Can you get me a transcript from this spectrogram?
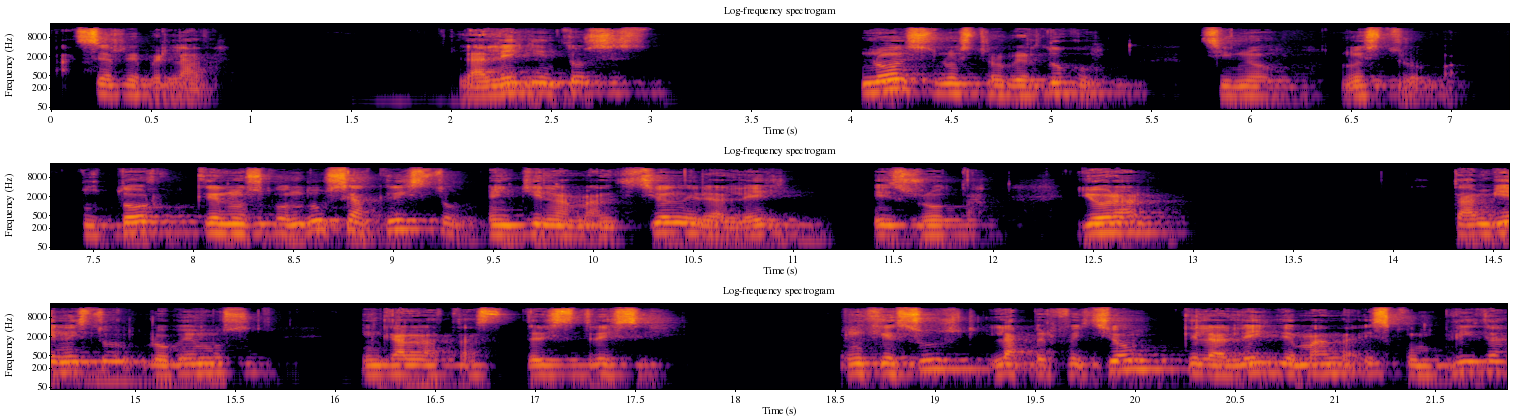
a ser revelada. La ley entonces no es nuestro verdugo, sino nuestro tutor que nos conduce a Cristo, en quien la maldición de la ley es rota. Y ahora, también esto lo vemos en Gálatas 3:13. En Jesús la perfección que la ley demanda es cumplida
